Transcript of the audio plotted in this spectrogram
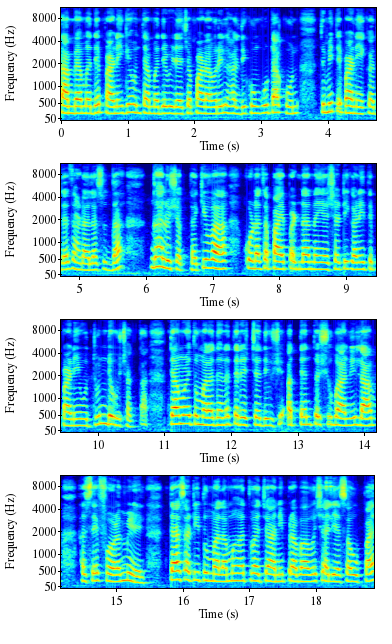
तांब्यामध्ये पाणी घेऊन त्यामध्ये विड्याच्या पानावरील हळदी कुंकू टाकून तुम्ही ते पाणी एखाद्या झाडालासुद्धा घालू शकता किंवा कोणाचा पाय पडणार नाही अशा ठिकाणी ते पाणी ओतून देऊ शकता. त्यामुळे तुम्हाला धनतेरसच्या दिवशी अत्यंत शुभ आणि लाभ असे फळ मिळेल. त्यासाठी तुम्हाला महत्त्वाचा आणि प्रभावशाली असा उपाय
